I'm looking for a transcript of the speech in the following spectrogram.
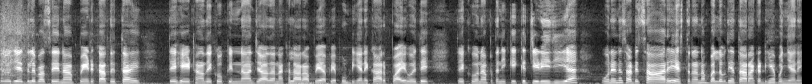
ਚਲੋ ਜੀ, ਇਧਰਲੇ ਪਾਸੇ ਨਾ ਪੇਂਟ ਕਰ ਦਿੱਤਾ ਹੈ ਤੇ ਹੇਠਾਂ ਦੇਖੋ ਕਿੰਨਾ ਜ਼ਿਆਦਾ ਨਾ ਖਲਾਰਾ ਪਿਆ ਪਿਆ, ਭੁੰਡੀਆਂ ਨੇ ਘਰ ਪਾਏ ਹੋਏ ਤੇ। ਦੇਖੋ ਨਾ, ਪਤਾ ਨਹੀਂ ਕਿ ਇੱਕ ਚਿੜੀ ਜੀ ਆ। ਉਹਨੇ ਨਾ ਸਾਡੇ ਸਾਰੇ ਇਸ ਤਰ੍ਹਾਂ ਨਾ ਬੱਲਬ ਦੀਆਂ ਤਾਰਾਂ ਕੱਢੀਆਂ ਪਈਆਂ ਨੇ।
